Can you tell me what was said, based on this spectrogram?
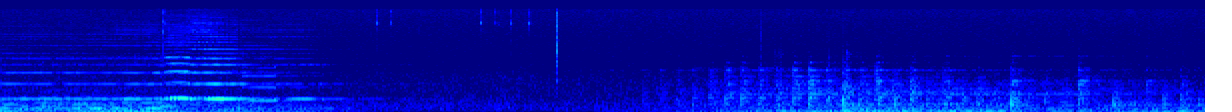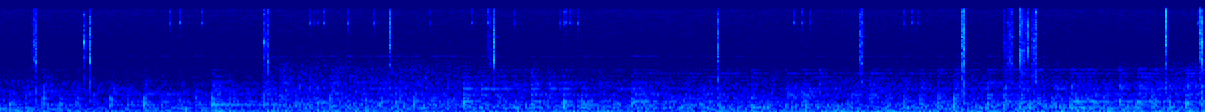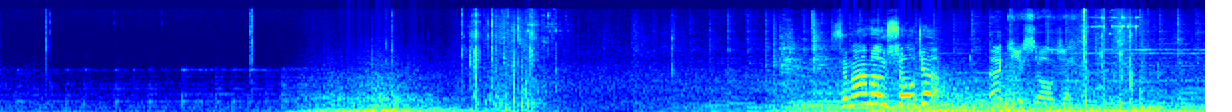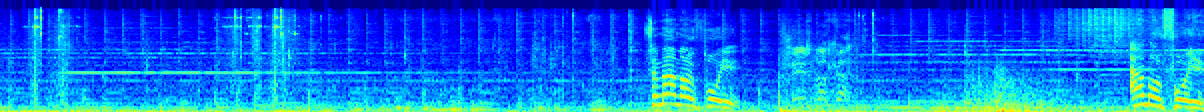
Some ammo, soldier! Thank you, soldier. Some ammo for you! Cheers, Bucker. Ammo for you!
